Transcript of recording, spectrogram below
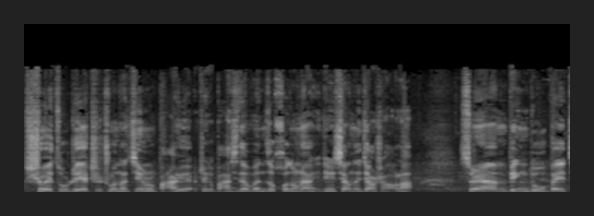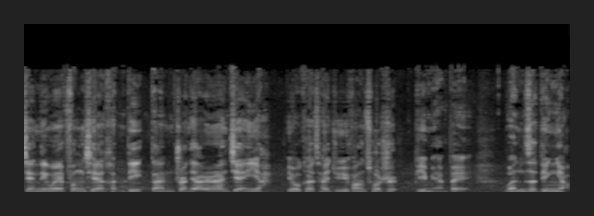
世卫组织也指出呢，进入八月，这个巴西的蚊子活动量已经相对较少了。虽然病毒被鉴定为风险很低，但专家仍然建议啊，游客采取预防措施，避免被蚊子叮咬。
